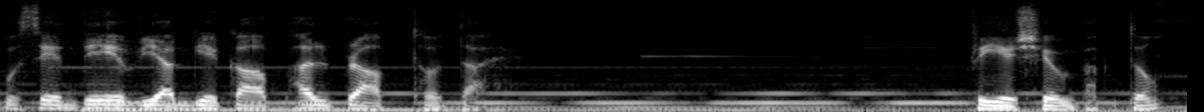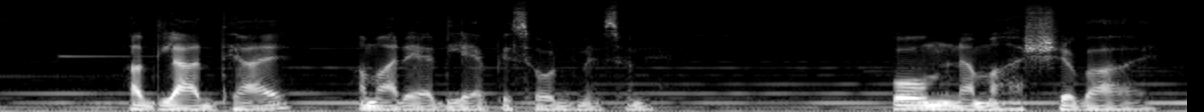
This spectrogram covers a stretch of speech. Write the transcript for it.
उसे देव यज्ञ का फल प्राप्त होता है। प्रिय शिव भक्तों अगला अध्याय हमारे अगले एपिसोड में सुने। ओम नमः शिवाय।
